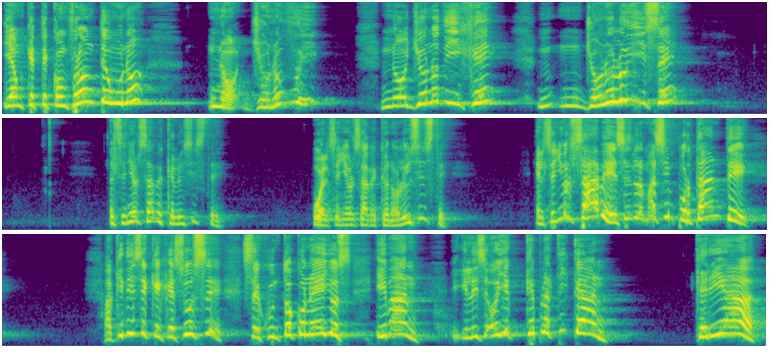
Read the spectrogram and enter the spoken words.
Y aunque te confronte uno, no, yo no fui. No, yo no dije. Yo no lo hice. El Señor sabe que lo hiciste. O el Señor sabe que no lo hiciste. El Señor sabe, eso es lo más importante. Aquí dice que Jesús se, juntó con ellos, iban y le dice, oye, ¿qué platican? Quería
